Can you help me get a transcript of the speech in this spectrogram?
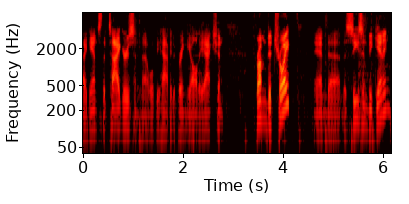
against the Tigers, and uh, we'll be happy to bring you all the action from Detroit and uh, the season beginning.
